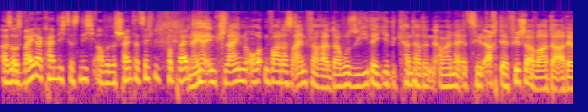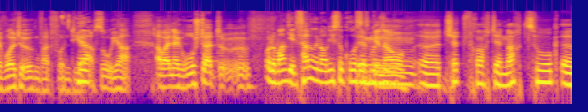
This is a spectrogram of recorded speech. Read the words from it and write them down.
also aus Weiler kannte ich das nicht, aber das scheint tatsächlich verbreitet naja, in kleinen Orten war das einfacher. Da, wo so jeder jede kannt hat, dann einer erzählt, ach, der Fischer war da, der wollte irgendwas von dir. Ja. Ach so, ja. Aber in der Großstadt, äh, Oder waren die Entfernungen auch nicht so groß, man Genau. im äh, Chat fragt der Nachtzug, äh,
